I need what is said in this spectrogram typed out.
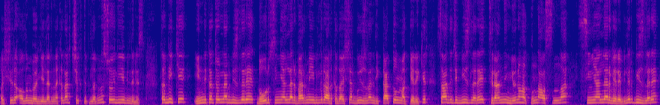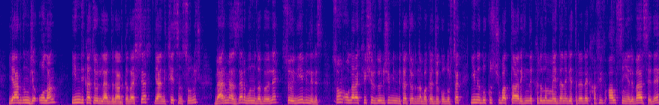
aşırı alım bölgelerine kadar çıktıklarını söyleyebiliriz. Tabii ki indikatörler bizlere doğru sinyaller vermeyebilir arkadaşlar. Bu yüzden dikkatli olmak gerekir. Sadece bizlere trendin yönü hakkında aslında sinyaller verebilir. Bizlere yardımcı olan indikatörlerdir arkadaşlar. Yani kesin sonuç vermezler. Bunu da böyle söyleyebiliriz. Son olarak Fisher dönüşüm indikatörüne bakacak olursak yine 9 Şubat tarihinde kırılım meydana getirerek hafif al sinyali verse de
